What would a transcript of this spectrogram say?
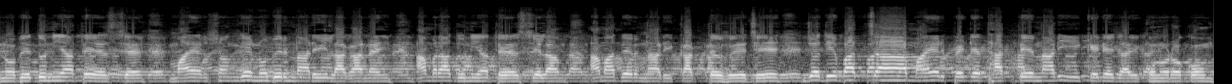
নবী দুনিয়াতে এসছে, মায়ের সঙ্গে নবীর নারী লাগা নেই। আমরা দুনিয়াতে এসেছিলাম, আমাদের নারী কাটতে হয়েছে। যদি বাচ্চা মায়ের পেটে থাকতে নারী কেটে যায় কোন রকম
